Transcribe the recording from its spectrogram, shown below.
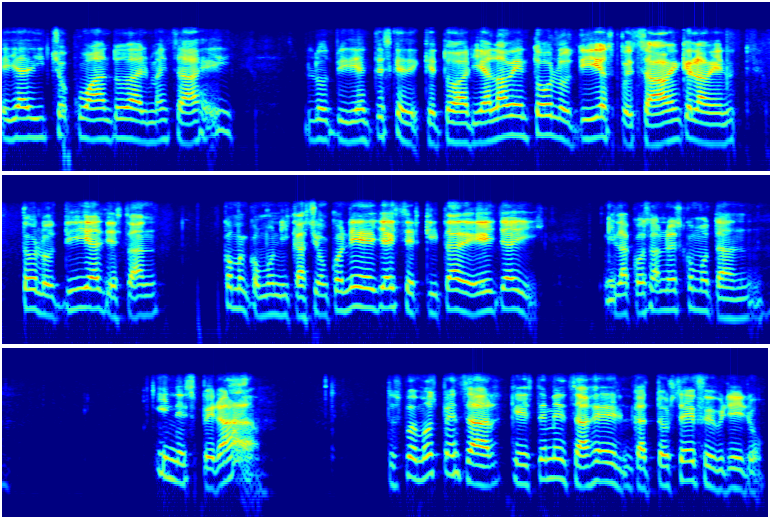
ella ha dicho cuándo da el mensaje y los videntes que, que todavía la ven todos los días, pues saben que la ven todos los días y están como en comunicación con ella y cerquita de ella y, y la cosa no es como tan inesperada. Entonces podemos pensar que este mensaje del 14 de febrero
